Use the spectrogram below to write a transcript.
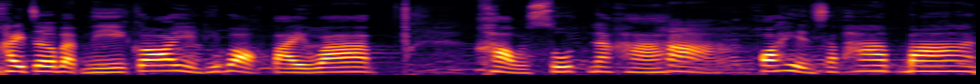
ใครเจอแบบนี้ก็อย่างที่บอกไปว่า เข่าสุดนะคะค่ะพอเห็นสภาพบ้าน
